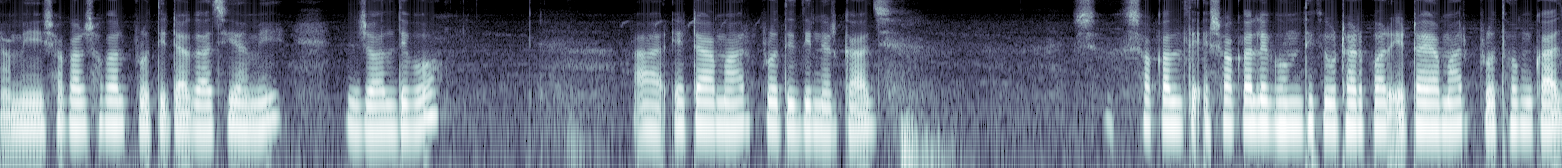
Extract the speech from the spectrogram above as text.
আমি সকাল সকাল প্রতিটা গাছই আমি জল দেব। আর এটা আমার প্রতিদিনের কাজ। সকাল সকালে ঘুম থেকে ওঠার পর এটাই আমার প্রথম কাজ।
